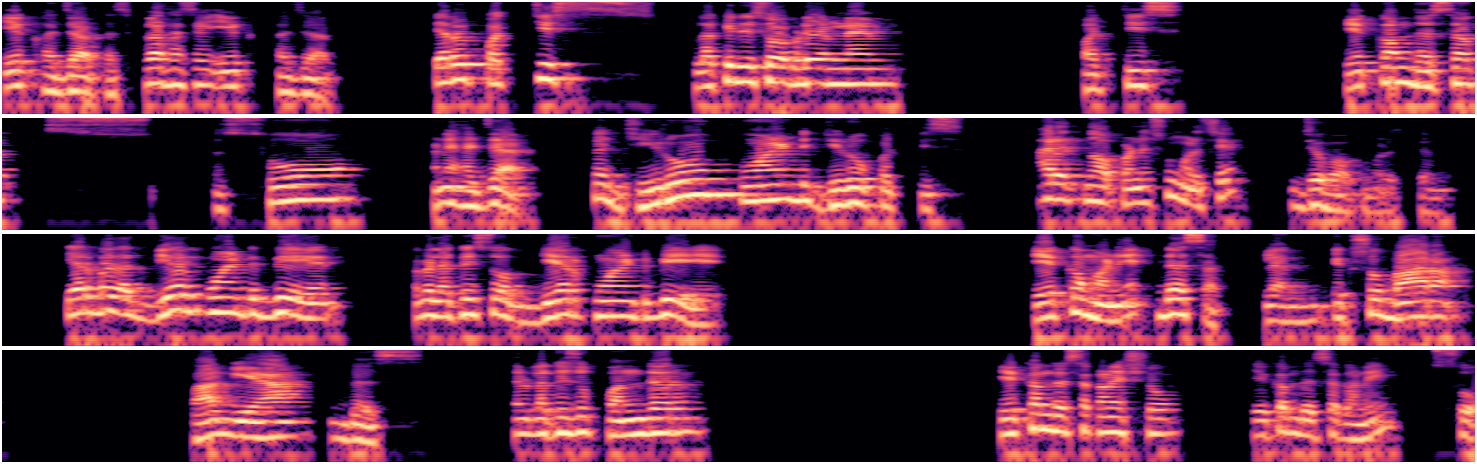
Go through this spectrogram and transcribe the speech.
એક હજાર થશે. કેટલા થશે? એક હજાર. ત્યારે પચીસ. લખી દઈશું આપણે એમને. એમ પચીસ. એકમ, દશક, સો અને હજાર. તો ઝીરો પોઈન્ટ જીરો પચીસ. આ રીતનો આપણને શું મળશે? જવાબ મળશે. ત્યારબાદ અગિયાર પોઈન્ટ બે આપણે લખીશું અગિયાર પોઈન્ટ બે, એકમ અને દશક. એટલે એકસો બાર ભાગ્યા દસ. ત્યારે લખીશું પંદર. એકમ દશક અને સો. એકમ દશક અને સો.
